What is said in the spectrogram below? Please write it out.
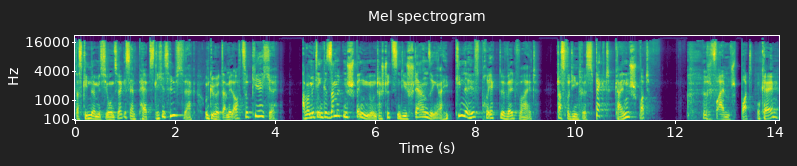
das Kindermissionswerk ist ein päpstliches Hilfswerk und gehört damit auch zur Kirche. Aber mit den gesammelten Spenden unterstützen die Sternsinger Kinderhilfsprojekte weltweit. Das verdient Respekt, keinen Spott. Vor allem Spott. Okay.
